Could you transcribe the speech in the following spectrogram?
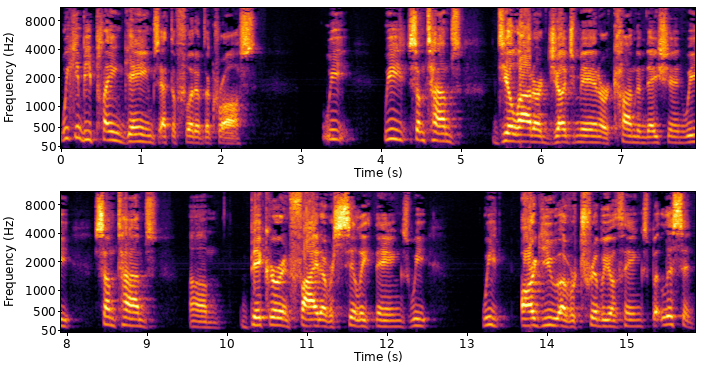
We can be playing games at the foot of the cross. We, we sometimes deal out our judgment or condemnation. We sometimes um, bicker and fight over silly things. We, we argue over trivial things. But listen,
